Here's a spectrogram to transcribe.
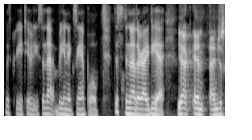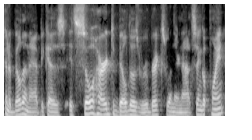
with creativity. So that would be an example. Just another idea. Yeah, and I'm just going to build on that because it's so hard to build those rubrics when they're not single point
